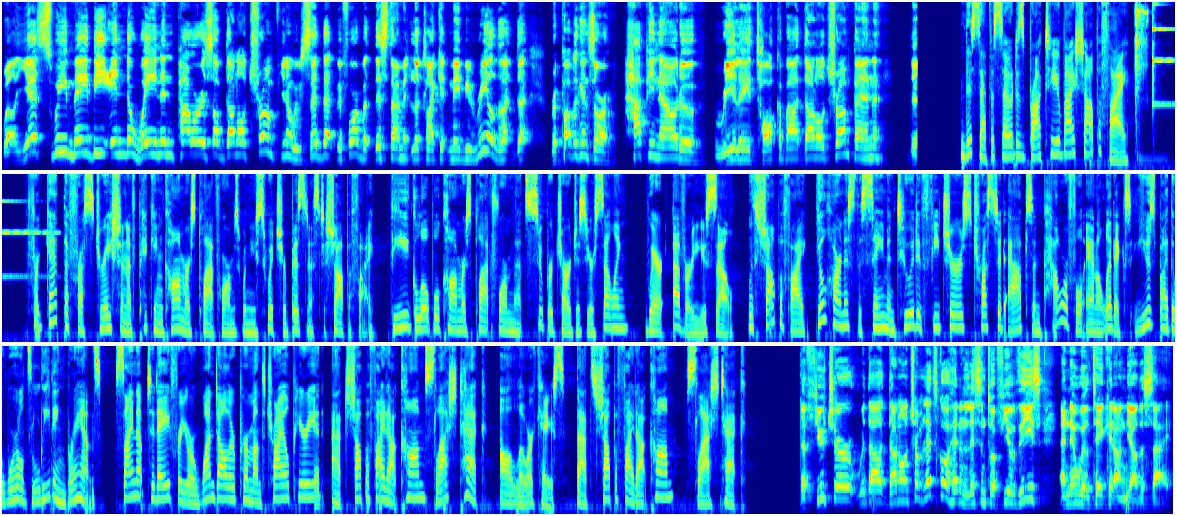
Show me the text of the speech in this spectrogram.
Well, yes, we may be in the waning powers of Donald Trump. You know, we've said that before, but this time it looked like it may be real. The, the Republicans are happy now to really talk about Donald Trump and the- This episode is brought to you by Shopify. Forget the frustration of picking commerce platforms when you switch your business to Shopify, the global commerce platform that supercharges your selling wherever you sell. With Shopify, you'll harness the same intuitive features, trusted apps, and powerful analytics used by the world's leading brands. Sign up today for your $1 per month trial period at shopify.com slash tech, all lowercase. That's shopify.com slash tech. the future without Donald Trump. Let's go ahead and listen to a few of these, and then we'll take it on the other side.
